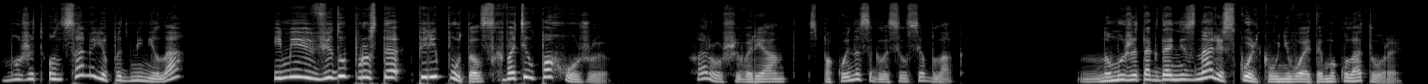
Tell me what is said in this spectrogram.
Может, он сам ее подменил, а? Имею в виду, просто перепутал, схватил похожую. Хороший вариант, спокойно согласился Блак. Но мы же тогда не знали, сколько у него этой макулатуры.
